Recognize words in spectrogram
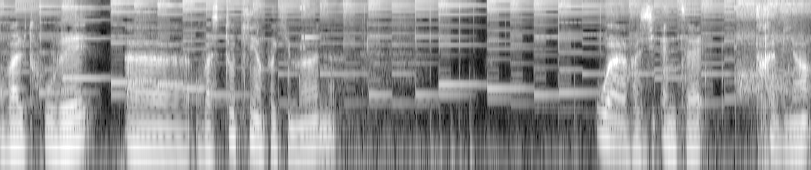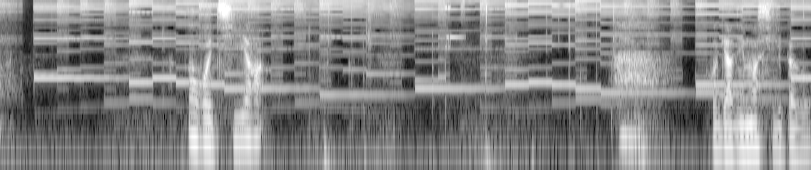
On va le trouver. Euh, on va stocker un Pokémon. Ouais, vas-y, NT. Très bien. On retire. Ah, regardez-moi s'il est pas beau.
